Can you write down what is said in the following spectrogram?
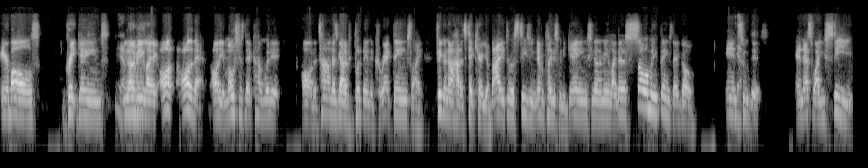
air balls, great games. Yep. You know what I mean? Like all all of that, all the emotions that come with it, all the time that's got to be put in to correct things, like figuring out how to take care of your body through a season. You never play this many games. You know what I mean? Like there's so many things that go into yep. this. And that's why you see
